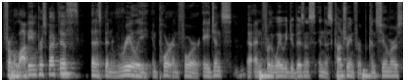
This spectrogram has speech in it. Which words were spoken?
from a lobbying perspective yes. that has been really important for agents mm-hmm. and for the way we do business in this country and for consumers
